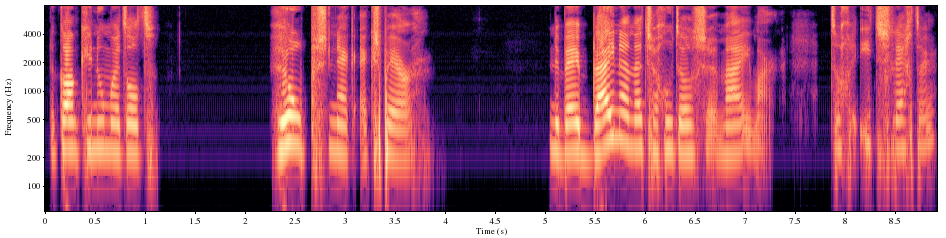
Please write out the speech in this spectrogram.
dan kan ik je noemen tot hulp-snack-expert. Dan ben je bijna net zo goed als eh, mij, maar toch iets slechter.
